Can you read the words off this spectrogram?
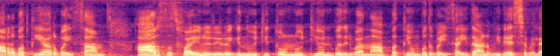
അറുപത്തിയാറ് പൈസ ആർ എസ് എസ് ഫൈവിന് ഒരു കിലോയ്ക്ക് നൂറ്റി തൊണ്ണൂറ്റി ഒൻപത് രൂപ നാൽപ്പത്തി ഒമ്പത് പൈസ. ഇതാണ് വിദേശ വില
